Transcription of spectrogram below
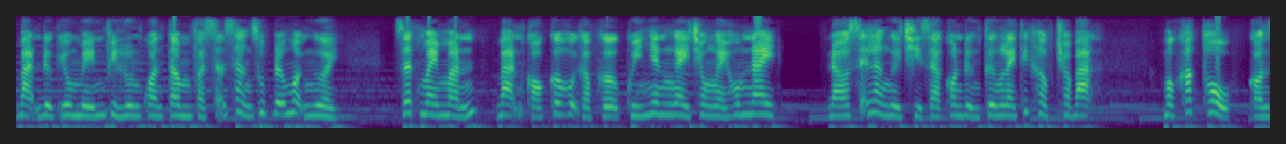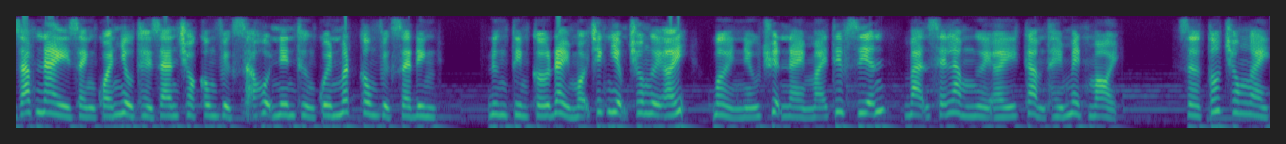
bạn được yêu mến vì luôn quan tâm và sẵn sàng giúp đỡ mọi người. Rất may mắn, bạn có cơ hội gặp gỡ quý nhân ngay trong ngày hôm nay. Đó sẽ là người chỉ ra con đường tương lai thích hợp cho bạn. Mộc khắc thổ, con giáp này dành quá nhiều thời gian cho công việc xã hội nên thường quên mất công việc gia đình. Đừng tìm cớ đẩy mọi trách nhiệm cho người ấy, bởi nếu chuyện này mãi tiếp diễn, bạn sẽ làm người ấy cảm thấy mệt mỏi. Giờ tốt trong ngày,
